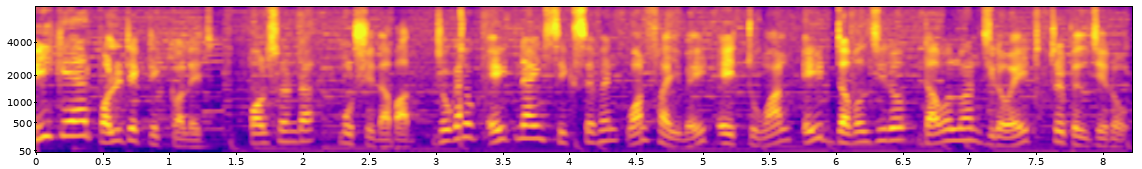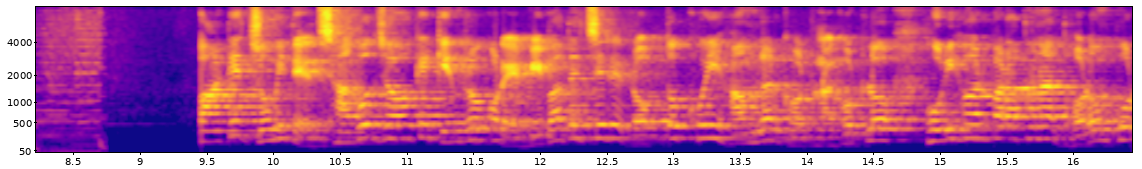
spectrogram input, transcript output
BKR polytechnic college Polsonda Murshidabad যোগাযোগ eight nine six seven one five eight eight two one eight double zero double one zero eight triple zero পাটের জমিতে ছাগল যাওয়াকে কেন্দ্র করে বিবাদের জেরে রক্তক্ষয়ী হামলার ঘটনা ঘটল হরিহরপাড়া থানার ধরমপুর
